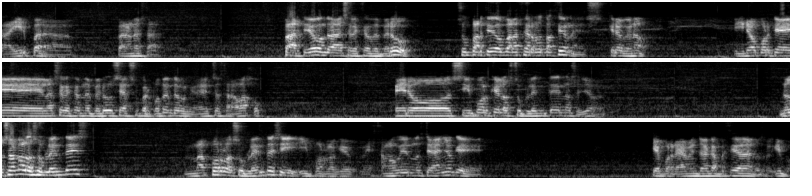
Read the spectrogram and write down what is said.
a ir para, para no estar. Partido contra la selección de Perú. ¿Es un partido para hacer rotaciones? Creo que no. Y no porque la selección de Perú sea súper potente, porque de hecho estará abajo. Pero sí porque los suplentes, no sé yo. No saco los suplentes, más por los suplentes y, por lo que estamos viendo este año que, que por realmente la capacidad del otro equipo.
